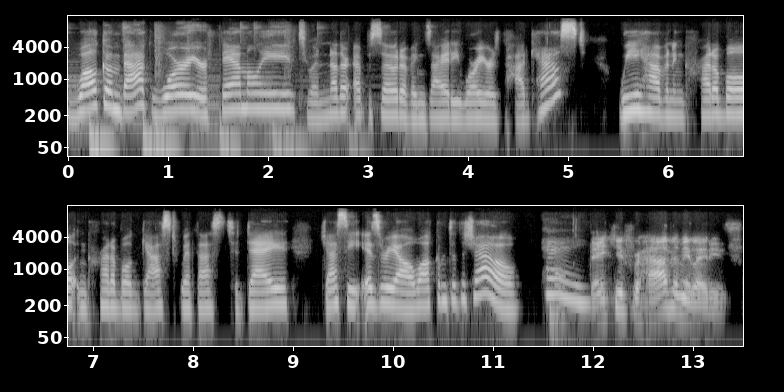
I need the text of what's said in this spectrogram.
Welcome back, Warrior family, to another episode of Anxiety Warriors podcast. We have an incredible, incredible guest with us today, Jesse Israel. Welcome to the show. Hey. Thank you for having me, ladies.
